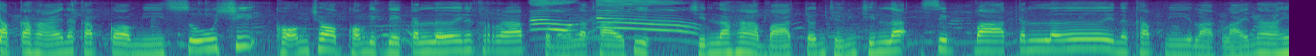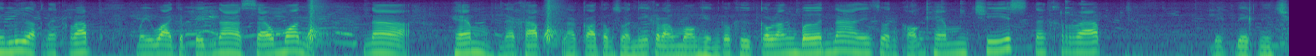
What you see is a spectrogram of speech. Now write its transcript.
ดับกระหายนะครับ ก็มีซูชิของชอบของเด็กๆกันเลยนะครับ สมุนราคาที่ชิ้นละ 5 บาทจนถึงชิ้นละ 10 บาทกันเลยนะครับ มีหลากหลายหน้าให้เลือกนะครับ ไม่ว่าจะเป็นหน้าแซลมอน หน้าแฮมนะครับ แล้วก็ตรงส่วนนี้กำลังมองเห็นก็คือกำลังเบิร์นหน้าในส่วนของแฮมชีสนะครับ เด็กๆนี่ช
